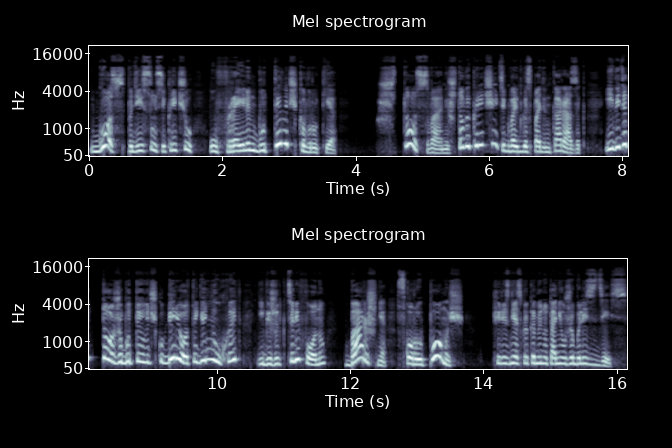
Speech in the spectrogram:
«Господи Иисусе!» кричу, у фрейлин бутылочка в руке. «Что с вами? Что вы кричите?» — говорит господин Каразок. И видит тоже бутылочку, берет ее, нюхает и бежит к телефону. Барышня, скорую помощь! Через несколько минут они уже были здесь.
